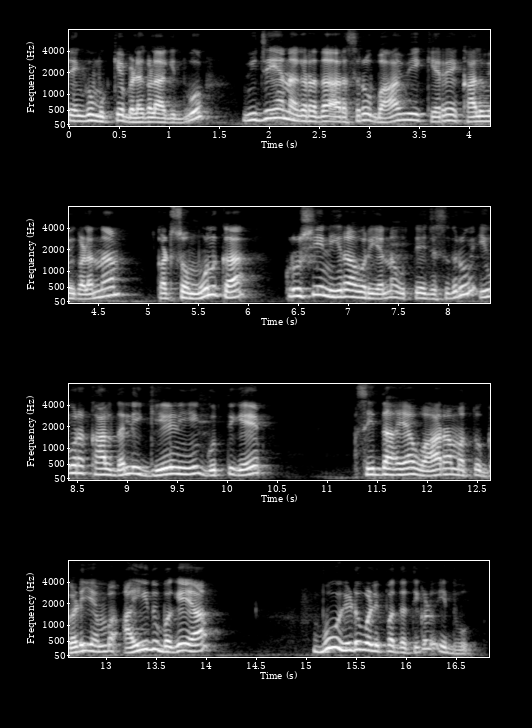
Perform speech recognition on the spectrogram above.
ತೆಂಗು ಮುಖ್ಯ ಬೆಳೆಗಳಾಗಿದ್ದವು ವಿಜಯನಗರದ ಅರಸರು ಬಾವಿ, ಕೆರೆ, ಕಾಲುವೆಗಳನ್ನು ಕಟ್ಟಿಸೋ ಮೂಲಕ ಕೃಷಿ ನೀರಾವರಿಯನ್ನು ಉತ್ತೇಜಿಸಿದರು. ಇವರ ಕಾಲದಲ್ಲಿ ಗೇಣಿ, ಗುತ್ತಿಗೆ, ಸಿದ್ದಾಯ, ವಾರ ಮತ್ತು ಗಡಿ ಎಂಬ ಐದು ಬಗೆಯ ಭೂ ಹಿಡುವಳಿ ಪದ್ಧತಿಗಳು ಇದ್ದವು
